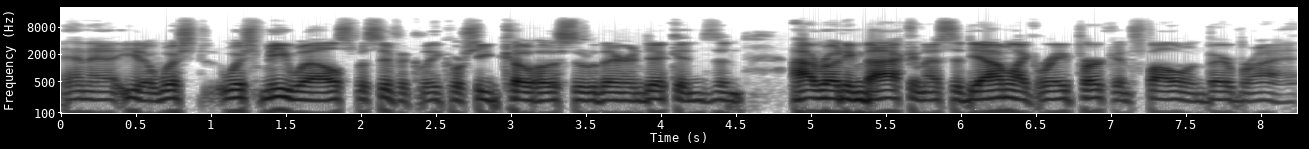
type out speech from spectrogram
and uh, you know wished wished me well specifically. Of course, he'd co-hosted with Aaron Dickens, and I wrote him back and I said, "Yeah, I'm like Ray Perkins following Bear Bryant.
